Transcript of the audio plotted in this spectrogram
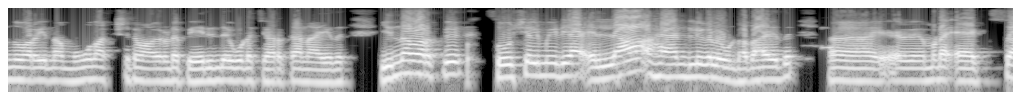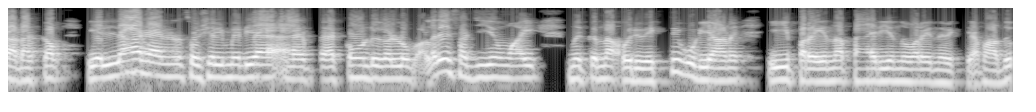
എന്ന് പറയുന്ന മൂന്നക്ഷരം അവരുടെ പേരിന്റെ കൂടെ ചേർക്കാനായത്. ഇന്ന് അവർക്ക് സോഷ്യൽ മീഡിയ എല്ലാ ഹാൻഡിലുകളും ഉണ്ട്. അതായത് നമ്മുടെ എക്സ് അടക്കം എല്ലാ ഹാൻഡിൽ സോഷ്യൽ മീഡിയ അക്കൗണ്ടുകളിലും വളരെ സജീവമായി നിൽക്കുന്ന ഒരു വ്യക്തി കൂടിയാണ് ഈ പറയുന്ന പാരി എന്ന് പറയുന്ന വ്യക്തി. അപ്പൊ അത്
